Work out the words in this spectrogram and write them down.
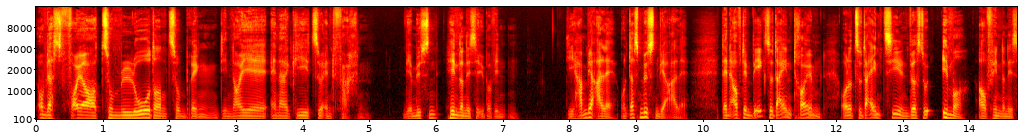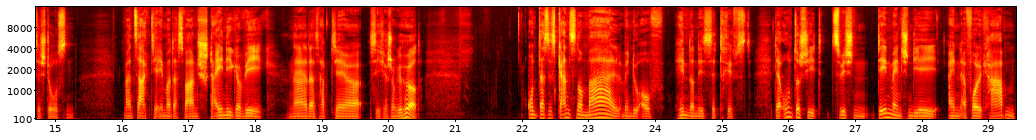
um das Feuer zum Lodern zu bringen, die neue Energie zu entfachen? Wir müssen Hindernisse überwinden. Die haben wir alle und das müssen wir alle. Denn auf dem Weg zu deinen Träumen oder zu deinen Zielen wirst du immer auf Hindernisse stoßen. Man sagt ja immer, das war ein steiniger Weg. Na, das habt ihr ja sicher schon gehört. Und das ist ganz normal, wenn du auf Hindernisse triffst. Der Unterschied zwischen den Menschen, die einen Erfolg haben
